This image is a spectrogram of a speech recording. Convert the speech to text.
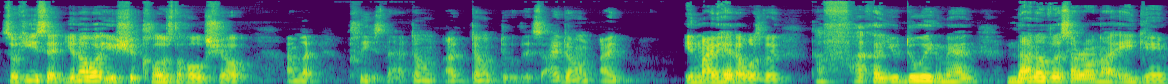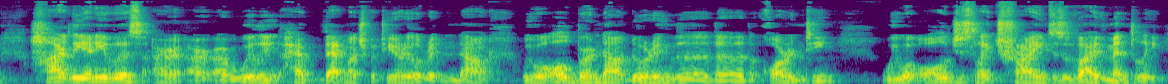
So he said, you know what, you should close the whole show. I'm like, please, Nat, don't uh, don't do this. I don't. I in my head I was going, the fuck are you doing, man? None of us are on our A game. Hardly any of us are, are, are willing have that much material written down. We were all burned out during the, the, the quarantine. We were all just like trying to survive mentally.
